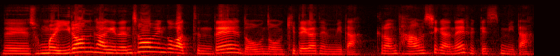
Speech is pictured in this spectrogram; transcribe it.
네, 정말 이런 강의는 처음인 것 같은데 너무너무 기대가 됩니다. 그럼 다음 시간에 뵙겠습니다.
